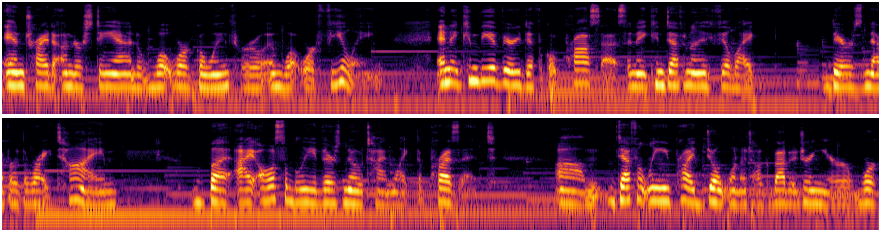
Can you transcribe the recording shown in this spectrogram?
and try to understand what we're going through and what we're feeling. And it can be a very difficult process, and it can definitely feel like there's never the right time. But I also believe there's no time like the present. Um, definitely, you probably don't want to talk about it during your work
